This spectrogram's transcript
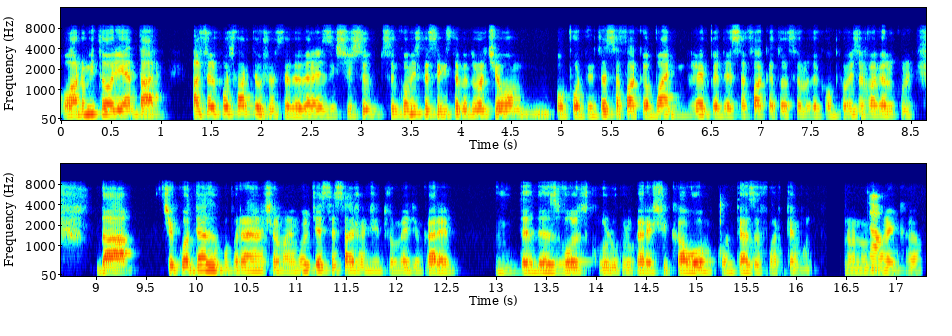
o anumită orientare. Altfel poți foarte ușor să te deranjezi și sunt, sunt convins că se există pentru orice om oportunități să facă bani repede, să facă tot felul de compromis, să facă lucruri, dar ce contează, cu părerea mea, cel mai mult este să ajungi într-un mediu în care te dezvolți cu lucruri care și ca om contează foarte mult, nu numai da. ca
